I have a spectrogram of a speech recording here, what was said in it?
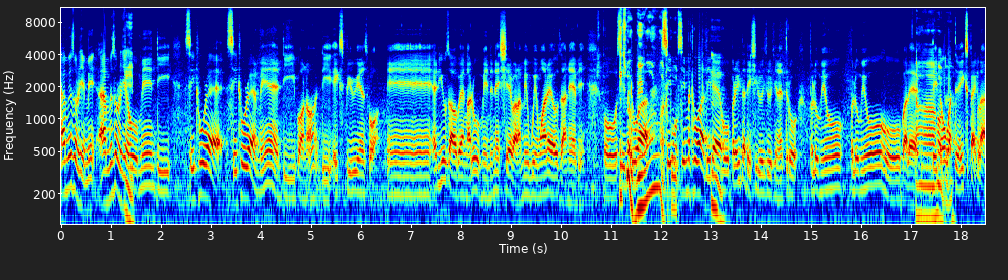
အဲမင်းဆိုလို့ရှိရင်မင်းအဲမင်းဆိုလို့ရှိရင်ဟိုမင်းဒီစေးထိုးတဲ့စေးထိုးတဲ့မင်းရဲ့ဒီပေါ့နော်ဒီ experience ပေါ့မင်းအဲ့ဒီဥစ္စာကိုပဲငါတို့မင်းနည်းနည်း share ပါလားမင်းဝင်သွားတဲ့ဥစ္စာနဲ့အပြင်ဟိုစေးမထိုးကစေးစေးမထိုးကသေးတဲ့ဟိုပရိသတ်တွေရှိလို့ရှိလို့ရှိရင်သူတို့ဘယ်လိုမျိုးဘယ်လိုမျိုးဟိုဗါလဲ they know what to expect လာ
